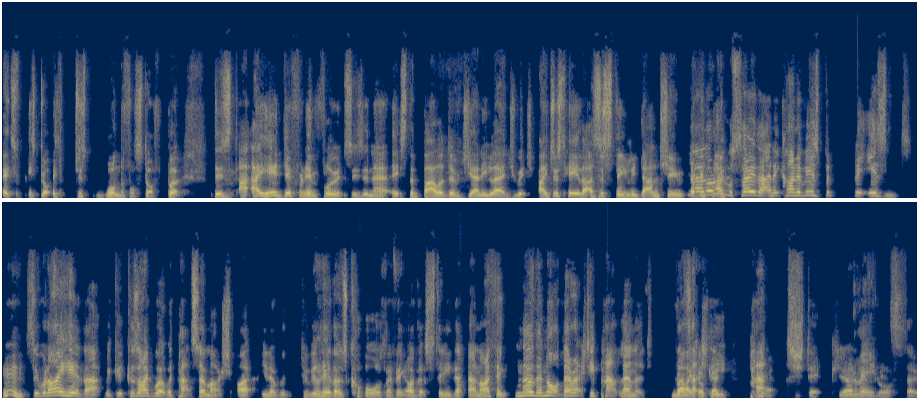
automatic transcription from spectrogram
it's it's got it's just wonderful stuff. But there's I, I, hear different influences in there. It's the ballad of Jenny Ledge, which I just hear that as a Steely Dan tune. Yeah, a lot of people say that, and it kind of is, but it isn't. Mm. See, when I hear that, because I'd worked with Pat so much, I you know people hear those calls and they think, oh, that's Steely Dan. And I think no, they're not. They're actually Pat Leonard. That's right, actually okay. Pat shtick. You know what I mean? So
